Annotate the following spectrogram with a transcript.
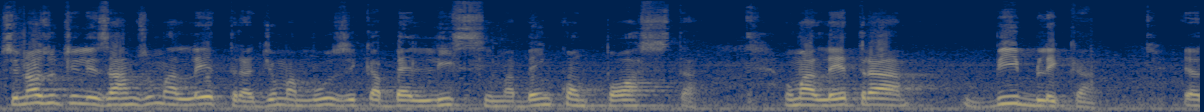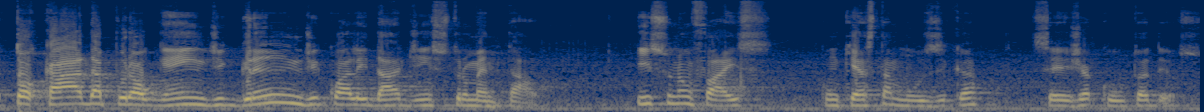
se nós utilizarmos uma letra de uma música belíssima, bem composta, uma letra bíblica, eh, tocada por alguém de grande qualidade instrumental, isso não faz com que esta música seja culto a Deus.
